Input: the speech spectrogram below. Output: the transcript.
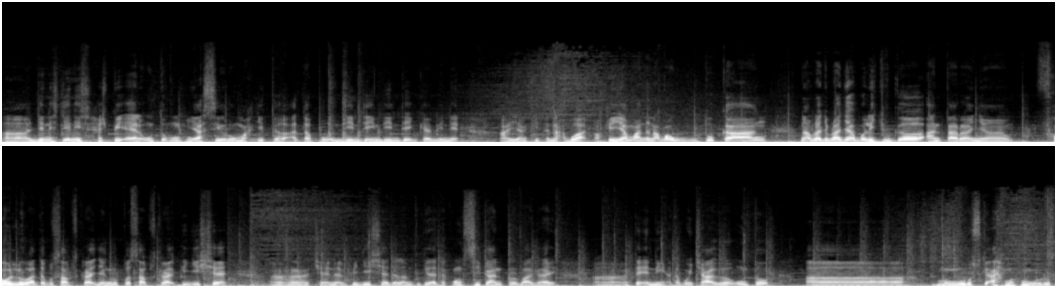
Ah, jenis-jenis uh, HPL untuk menghiasi rumah kita ataupun dinding-dinding kabinet uh, yang kita nak buat. Okey, yang mana nak bawa tukang, nak belajar-belajar boleh juga antaranya follow ataupun subscribe. Jangan lupa subscribe PG Share. Uh, channel PG Share dalam tu kita ada kongsikan pelbagai uh, teknik ataupun cara untuk uh, menguruskan mengurus.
